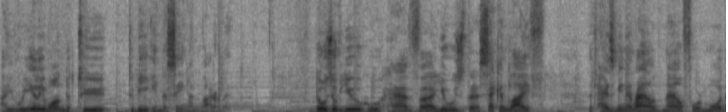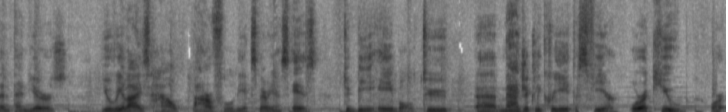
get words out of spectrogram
I really want the two to be in the same environment. Those of you who have uh, used uh, Second Life that has been around now for more than 10 years, you realize how powerful the experience is to be able to uh, magically create a sphere or a cube or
